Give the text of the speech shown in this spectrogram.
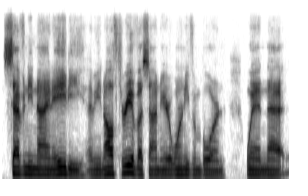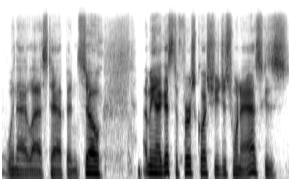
79 80 i mean all three of us on here weren't even born when that when that last happened so i mean i guess the first question you just want to ask is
